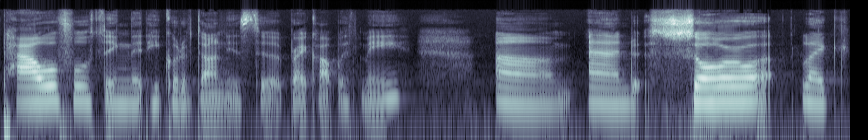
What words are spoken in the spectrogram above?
powerful thing that he could have done is to break up with me. Um, and so like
